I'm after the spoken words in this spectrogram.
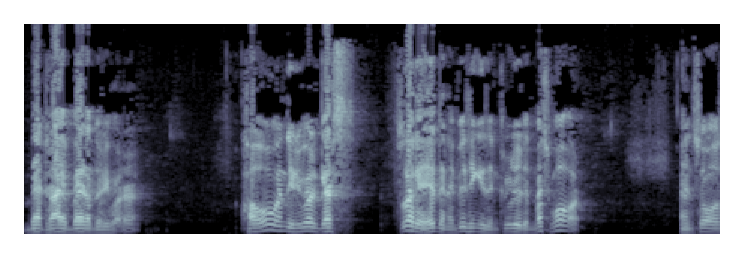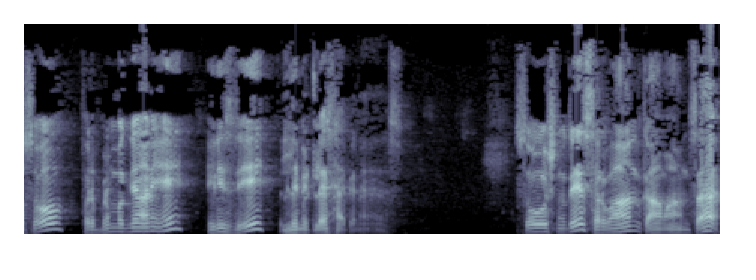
that dry bed of the river. How when the river gets flooded, then everything is included and much more. And so also for a Brahmajnani, it is the limitless happiness. So Shnute Sarvan Kaman Sah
